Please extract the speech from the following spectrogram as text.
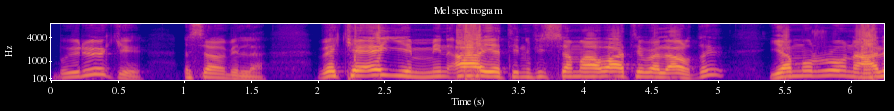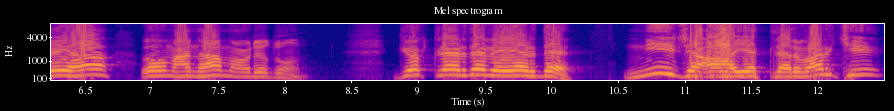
Buyuruyor ki Estağfirullah. Ve keeyyim min ayetin fis semavati vel ardı yemurrun aleyha ve hum anha mu'ridun. Göklerde ve yerde nice ayetler var ki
